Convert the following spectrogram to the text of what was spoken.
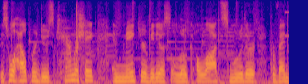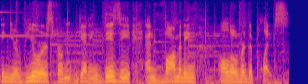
This will help reduce camera shake and make your videos look a lot smoother, preventing your viewers from getting dizzy and vomiting all over the place.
